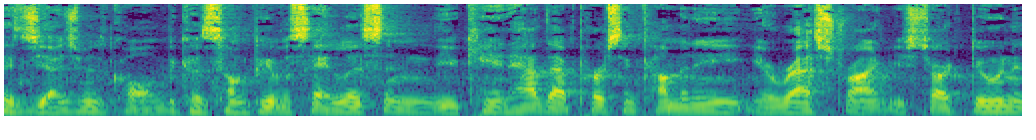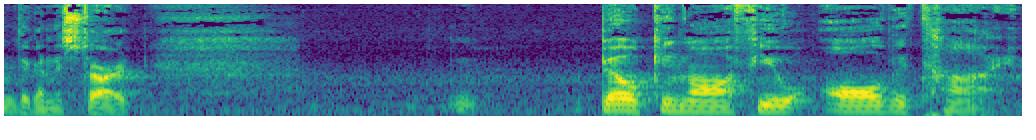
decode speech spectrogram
That's judgment call because some people say, listen, you can't have that person come eat your restaurant. You start doing it, they're going to start bilking off you all the time.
